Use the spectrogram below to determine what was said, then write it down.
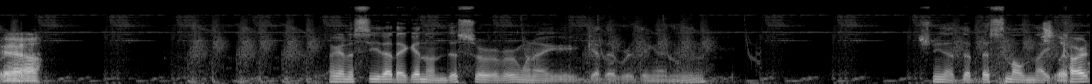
yeah. I'm gonna see that again on this server when I get everything I need. Just need the Abysmal Knight like, card.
